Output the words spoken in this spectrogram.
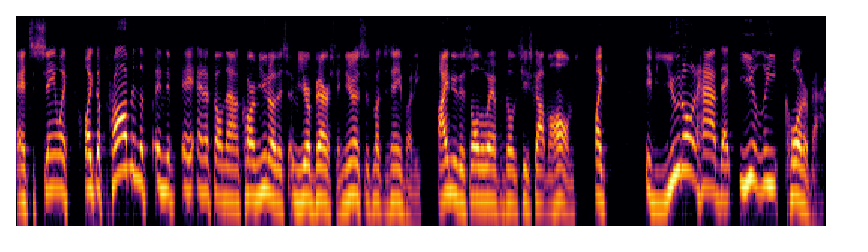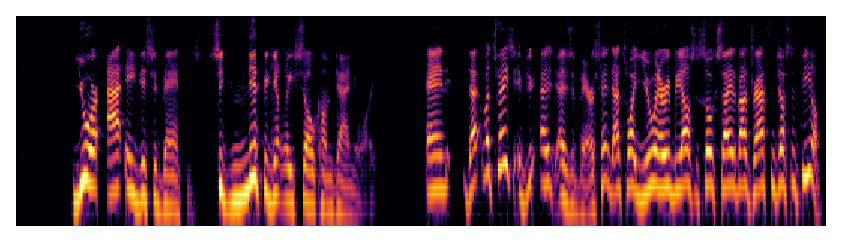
And it's the same way. Like the problem in the in the NFL now, and Carm, you know this. I mean, you're fan. You know this as much as anybody. I knew this all the way up until the Chiefs got Mahomes. Like, if you don't have that elite quarterback, you are at a disadvantage, significantly so come January. And that let's face it, if you as, as a Bears fan, that's why you and everybody else is so excited about drafting Justin Fields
